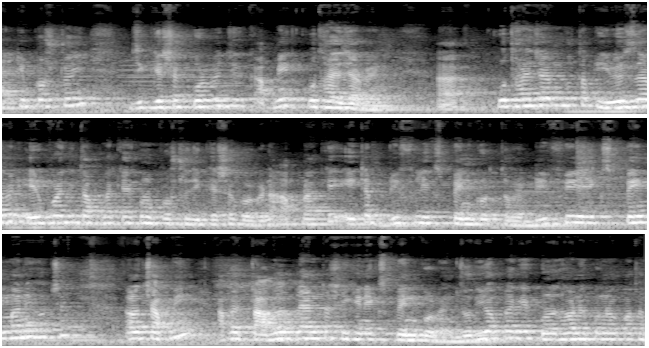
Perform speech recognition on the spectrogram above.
একটি প্রশ্নই জিজ্ঞাসা করবে যে আপনি কোথায় যাবেন? কোথায় যাবেন বলতে আপনি ইউএস যাবেন, এরপরে কিন্তু আপনাকে কোনো প্রশ্ন জিজ্ঞাসা করবে না। আপনাকে এটা ব্রিফলি এক্সপ্লেন করতে হবে। ব্রিফলি এক্সপ্লেন মানে হচ্ছে, তাহলে হচ্ছে আপনি আপনার ট্রাভেল প্ল্যানটা সেখানে এক্সপ্লেন করবেন। যদিও আপনাকে কোনো ধরনের কোনো কথা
